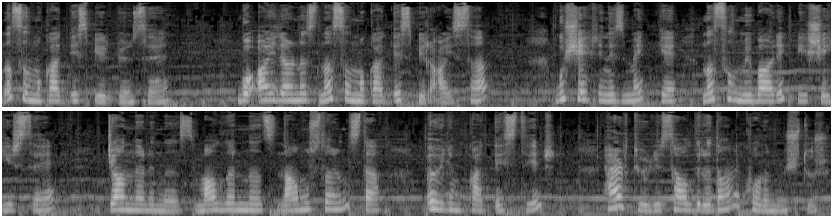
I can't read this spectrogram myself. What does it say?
nasıl mukaddes bir günse, bu aylarınız nasıl mukaddes bir aysa, bu şehriniz Mekke nasıl mübarek bir şehirse, canlarınız, mallarınız, namuslarınız da öyle mukaddestir, her türlü saldırıdan korunmuştur.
